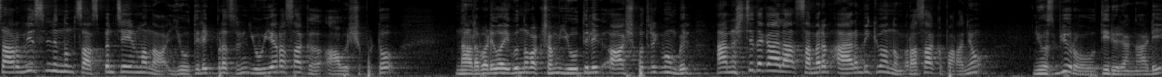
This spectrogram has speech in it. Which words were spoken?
സർവീസിൽ നിന്നും സസ്പെൻഡ് ചെയ്യണമെന്ന് youth league president U A Razak ആവശ്യപ്പെട്ടു. നടപടി വൈകുന്ന പക്ഷം യൂത്ത് ലീഗ് ആശുപത്രിക്ക് മുമ്പിൽ അനിശ്ചിതകാല സമരം ആരംഭിക്കുമെന്നും റസാക്ക് പറഞ്ഞു. News bureau Tirurangadi.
